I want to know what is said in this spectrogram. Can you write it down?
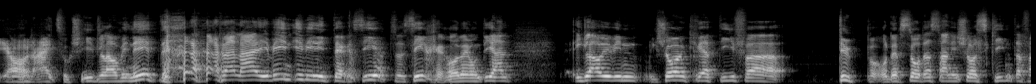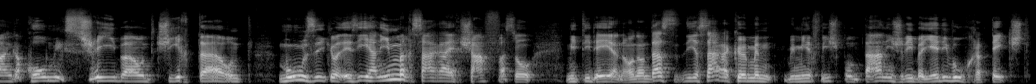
ja, nein, zu gescheit glaube ich nicht. nein, nein, ich bin, ich bin interessiert, sicher. Oder? Und ich, hab, ich glaube, ich bin schon ein kreativer Typ. Oder so, das habe ich schon als Kind angefangen, Comics zu schreiben und Geschichten und Musik. Also ich habe immer Sachen erschaffen, so mit Ideen. Oder? Und das, die Sachen kommen bei mir viel spontan. Ich schreibe jede Woche einen Text.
